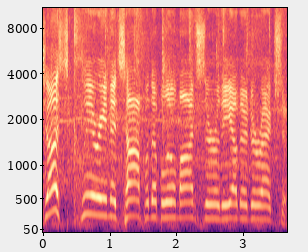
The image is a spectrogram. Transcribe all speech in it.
just clearing the top of the Blue Monster the other direction.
